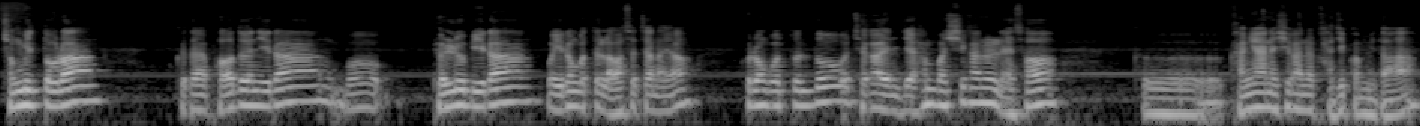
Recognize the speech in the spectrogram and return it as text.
정밀도랑, 그 다음 버든이랑, 뭐, 별류비랑, 뭐 이런 것들 나왔었잖아요. 그런 것들도 제가 이제 한번 시간을 내서 그 강의하는 시간을 가질 겁니다.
